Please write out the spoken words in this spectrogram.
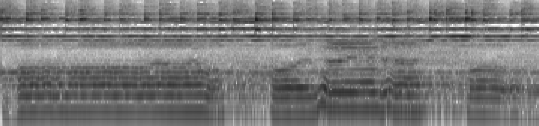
Ding, ding. Oh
